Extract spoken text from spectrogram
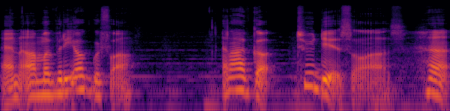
And I'm a videographer. And I've got two DSLRs. Huh.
